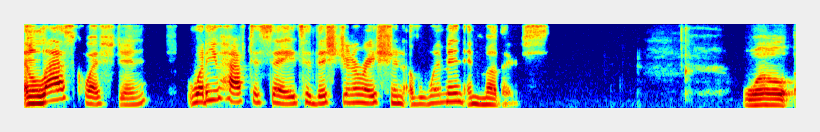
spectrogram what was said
And last question What do you have to say to this generation of women and mothers? Well,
